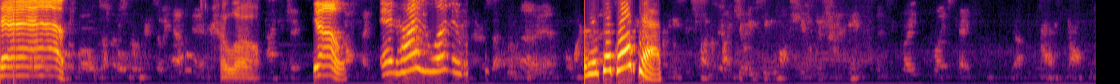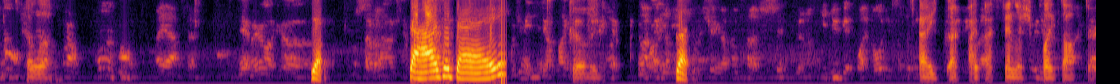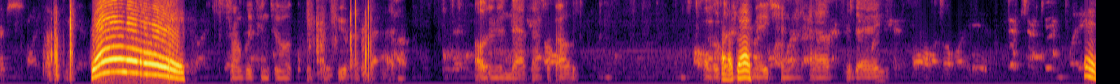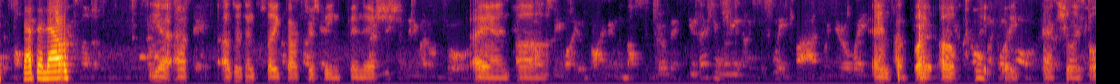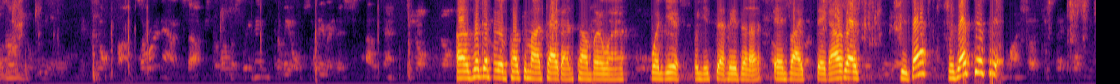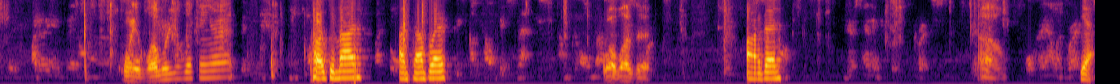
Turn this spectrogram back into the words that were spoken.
Chap. Hello. Yo. And hi, everyone. And It's a podcast. Hello. Yeah. So how's your day? Good. Good. I I, I I finished Plague Doctors, Great. So we can do a quick review of that. Other than that, that's about all the Okay. information I have today. Nothing else. Yeah, uh, other than Plague Doctors being finished, and uh, and uh, but oh wait wait actually hold on. I was looking for the Pokemon tag on Tumblr when, when you when you sent me the invite thing. I was like, did that was that seriously Wait, what were you looking at? Pokemon on Tumblr? What was it? Arvin. Oh, Yeah.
